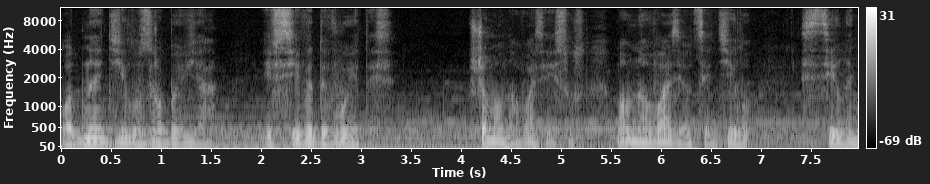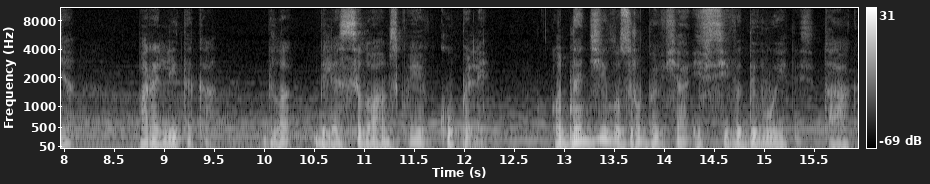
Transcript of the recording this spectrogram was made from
одне діло зробив я, і всі ви дивуєтесь. Що мав на увазі Ісус? Мав на увазі оце діло зцілення паралітика біля, біля Силоамської купелі. Одне діло зробив я, і всі ви дивуєтесь. Так,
